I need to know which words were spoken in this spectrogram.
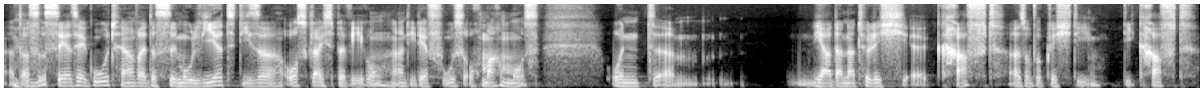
Äh, das mhm. ist sehr, sehr gut, ja, weil das simuliert diese Ausgleichsbewegung, ja, die der Fuß auch machen muss. Und ähm, ja, dann natürlich äh, Kraft, also wirklich die, die Kraft,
